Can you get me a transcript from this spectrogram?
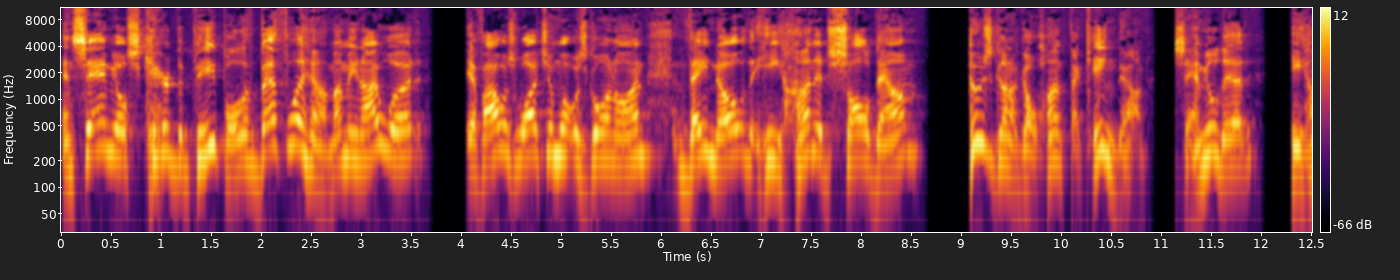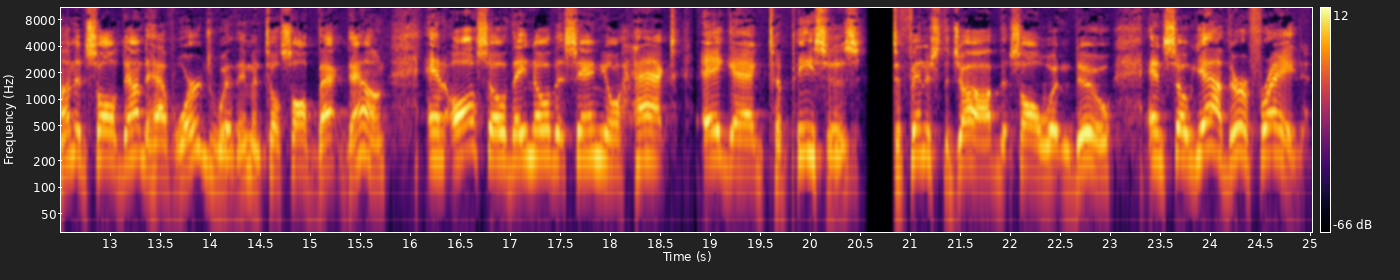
And Samuel scared the people of Bethlehem. I mean, I would. If I was watching what was going on, they know that he hunted Saul down. Who's going to go hunt the king down? Samuel did. He hunted Saul down to have words with him until Saul backed down. And also, they know that Samuel hacked Agag to pieces to finish the job that Saul wouldn't do. And so, yeah, they're afraid.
